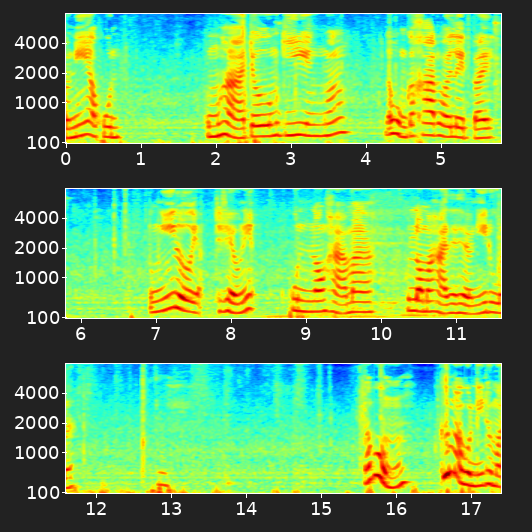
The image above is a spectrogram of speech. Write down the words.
วๆนี้อะคุณ ผมหาเจอเมื่อกี้เองมั้งแล้วผมก็ฆ่าทอยเลทไป ตรงนี้เลยอะแถวๆนี้คุณลองหามา คุณลองมาหาแถวๆนี้ดูนะแล้วผม บนนี้ทำไม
